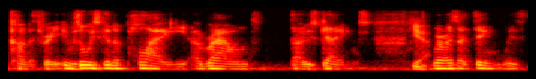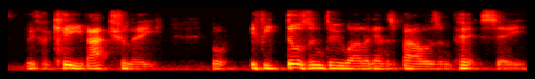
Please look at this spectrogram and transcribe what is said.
kind of three. He was always going to play around those games. Yeah. Whereas I think with with Hakeeb, actually, if he doesn't do well against Bowers and Pitsea,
